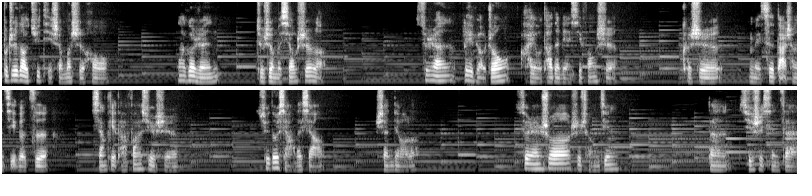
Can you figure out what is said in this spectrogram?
不知道具体什么时候，那个人就这么消失了。虽然列表中还有他的联系方式，可是每次打上几个字，想给他发去时，却都想了想，删掉了。虽然说是曾经，但即使现在，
